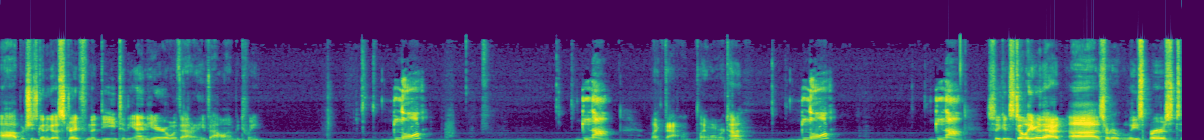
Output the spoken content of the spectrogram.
Uh, but she's going to go straight from the D to the N here without any vowel in between. Dno. Dna. Like that. I'll play one more time. Dno. Dna. So you can still hear that uh, sort of release burst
